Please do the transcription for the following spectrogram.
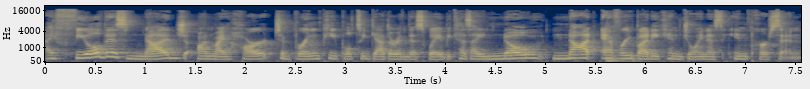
I feel this nudge on my heart to bring people together in this way because I know not everybody can join us in person.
